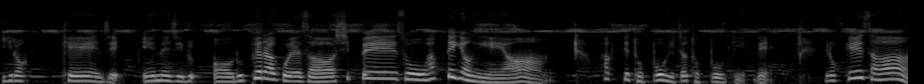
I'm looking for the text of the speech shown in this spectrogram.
이렇게 이제 얘네 이제 루, 어, 루페라고 해서 10배소 확대경이에요. 확대 돋보기죠, 돋보기. 네. 이렇게 해서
